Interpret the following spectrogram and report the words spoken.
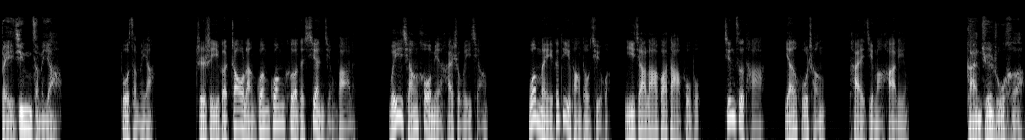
北京怎么样？不怎么样，只是一个招揽观光客的陷阱罢了。围墙后面还是围墙。我每个地方都去过：尼加拉瓜大瀑布、金字塔、盐湖城、泰姬玛哈陵。感觉如何？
